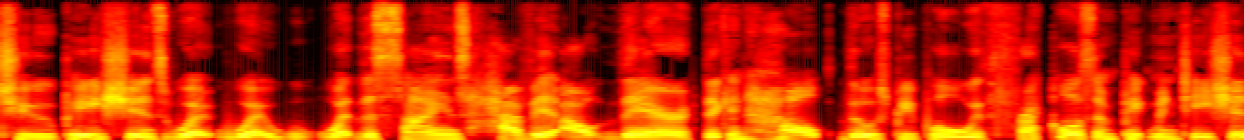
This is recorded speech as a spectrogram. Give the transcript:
to patients, what, what, what the science have it out there that can help those people with freckles and pigmentation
